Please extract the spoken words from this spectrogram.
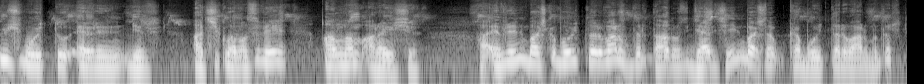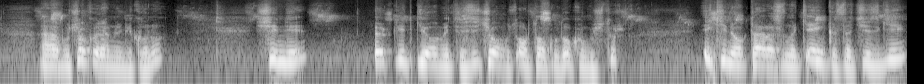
üç boyutlu evrenin bir açıklaması ve anlam arayışı. Ha evrenin başka boyutları var mıdır? Daha doğrusu gerçeğin başka boyutları var mıdır? Ha, bu çok önemli bir konu. Şimdi Öklit geometrisi çoğumuz ortaokulda okumuştur. İki nokta arasındaki en kısa çizgi,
